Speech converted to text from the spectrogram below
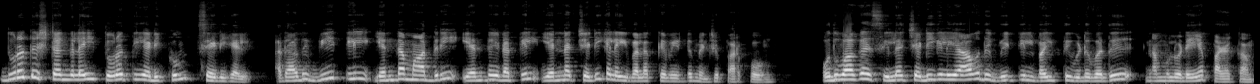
துரதிருஷ்டங்களை துரத்தி அடிக்கும் செடிகள். அதாவது வீட்டில் எந்த மாதிரி எந்த இடத்தில் என்ன செடிகளை வளர்க்க வேண்டும் என்று பார்ப்போம். பொதுவாக சில செடிகளையாவது வீட்டில் வைத்து விடுவது நம்மளுடைய பழக்கம்.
